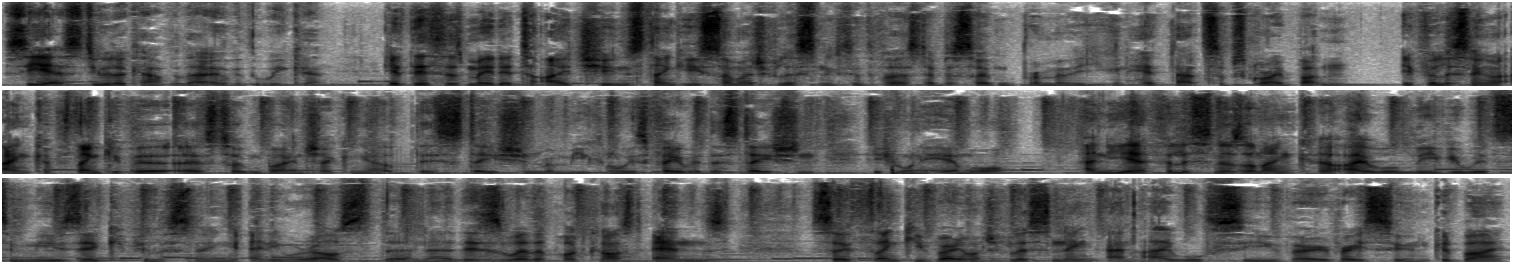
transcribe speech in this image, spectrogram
So, yes, do look out for that over the weekend. If this has made it to iTunes, thank you so much for listening to the first episode. Remember, you can hit that subscribe button. If you're listening on Anchor, thank you for uh, stopping by and checking out this station. Remember, you can always favourite the station if you want to hear more. And yeah, for listeners on Anchor, I will leave you with some music. If you're listening anywhere else, then uh, this is where the podcast ends. So, thank you very much for listening, and I will see you very, very soon. Goodbye.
